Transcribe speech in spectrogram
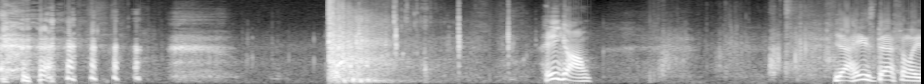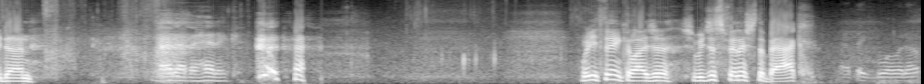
he gone. Yeah, he's definitely done. Might have a headache. What do you think, Elijah? Should we just finish the back? I think blow it up.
